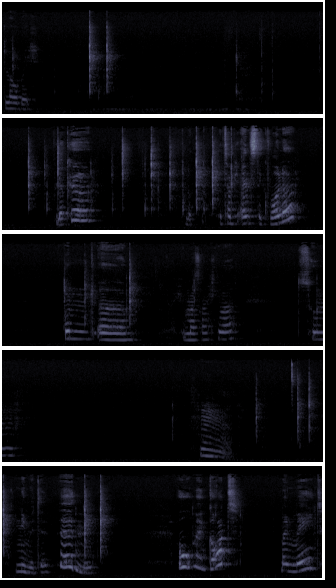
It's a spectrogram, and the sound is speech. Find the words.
Glaube ich. Blöcke. Jetzt habe ich ein Stick Wolle. Und, ähm, ich will ich gehe mal zum. Hm. In die Mitte. Äh. Oh mein Gott! Mein Mate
